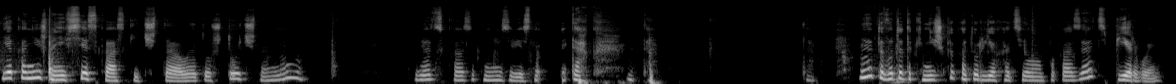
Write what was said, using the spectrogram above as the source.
Я, конечно, не все сказки читала, это уж точно, но ряд сказок мне известно. Так, вот так. так. Ну, это вот эта книжка, которую я хотела вам показать, первую.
